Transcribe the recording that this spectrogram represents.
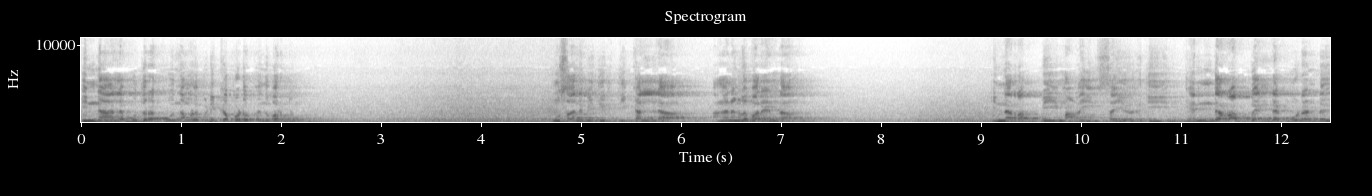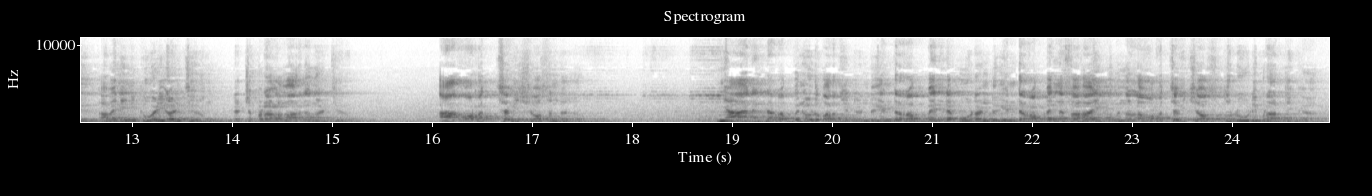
ഇന്നാല മുദ്രക്കൂ നമ്മൾ പിടിക്കപ്പെടും എന്ന് പറഞ്ഞു. മൂസാ നബി തിരുത്തി കല്ല അങ്ങനെ നിങ്ങൾ പറയണ്ട. ഇന്ന റബ്ബി മഴ സയ്യഹദീൻ എന്റെ റബ്ബ് എന്റെ കൂടെ ഉണ്ട് അവൻ എനിക്ക് വഴി കാണിച്ചു തരും രക്ഷപ്പെടാനുള്ള മാർഗം കാണിച്ചു തരും. ആ ഉറച്ച വിശ്വാസം ഉണ്ടല്ലോ. ഞാൻ എന്റെ റബ്ബിനോട് പറഞ്ഞിട്ടുണ്ട് എന്റെ റബ്ബ് എന്റെ കൂടെ ഉണ്ട് എന്റെ റബ്ബ് എന്നെ സഹായിക്കുമെന്നുള്ള ഉറച്ച വിശ്വാസത്തോടു കൂടി പ്രാർത്ഥിക്കുക.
